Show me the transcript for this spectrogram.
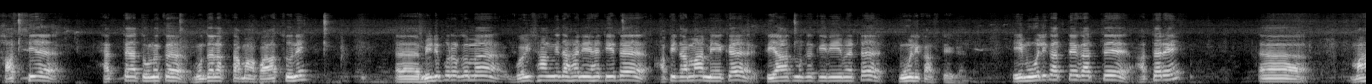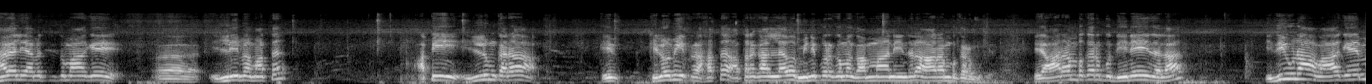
773ක මුදලක් තමයි පාස් වුනේ. මිනිපුරගම ගොවි සංවිධානයේ හැටියට අපි තමයි මේක ක්‍රියාත්මක කිරීමට මූලිකත්වය ගන්නේ. මේ මූලිකත්වය ගත්තේ අතරේ අ, මහවැලි ඇමතිතුමාගේ අ, ඉල්ලීම මත අපි ඉල්ලුම් කරා ඒ කිලෝමීටර 7 අතරගල්ලව මිනිපුරගම ගම්මානයේ ඉඳලා ආරම්භ කරමු කියලා. ඒ ආරම්භ කරපු දිනේ ඉඳලා ඉදි වුණා වාගේම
